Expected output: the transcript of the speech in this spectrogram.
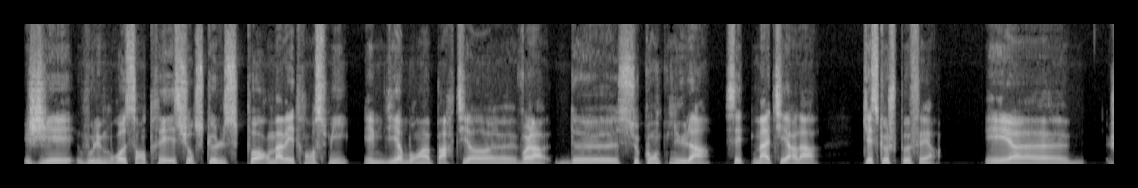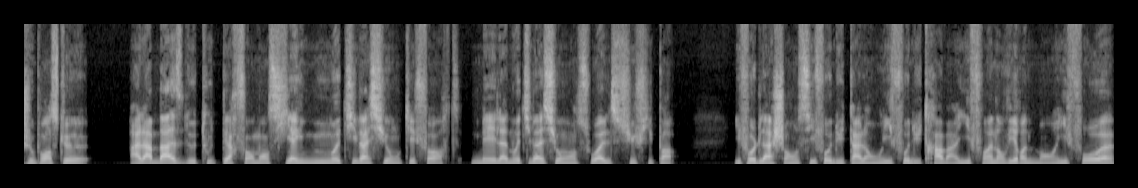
j'ai voulu me recentrer sur ce que le sport m'avait transmis et me dire, bon, à partir euh, voilà, de ce contenu-là, cette matière-là, qu'est-ce que je peux faire? Et euh, je pense que à la base de toute performance, il y a une motivation qui est forte, mais la motivation en soi, elle ne suffit pas. Il faut de la chance, il faut du talent, il faut du travail, il faut un environnement, il faut euh,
